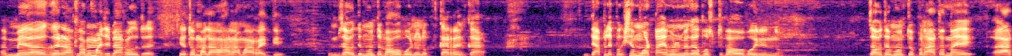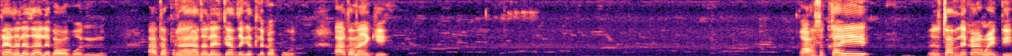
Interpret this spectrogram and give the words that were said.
मी घरी असला मग माझ्या बॅगा होतं. येतो मला हाना माराय ते. जाऊ दे म्हणतो भाऊ बनवून कारण का? ते आपल्यापेक्षा मोठा आहे म्हणून मी काय बसतो भाऊ बहिणींनो. जाऊ दे म्हणतो पण आता नाही. आता ह्या झालं झालं भाऊ बहिणींनो. आता पण ह्या झालं त्याचं घेतलं कापून आता नाही की. असं काही चाललंय काय माहिती?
